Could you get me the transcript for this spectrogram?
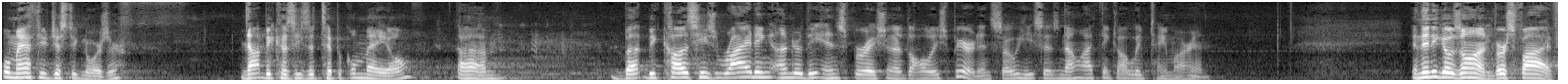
Well, Matthew just ignores her. Not because he's a typical male, um, but because he's writing under the inspiration of the Holy Spirit. And so he says, No, I think I'll leave Tamar in. And then he goes on, verse 5.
